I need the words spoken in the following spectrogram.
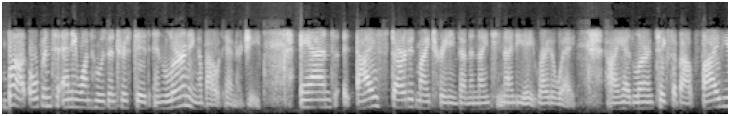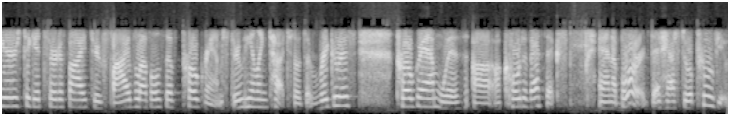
but open to anyone who is interested in learning about energy. And I started my training then in 1998 right away. I had learned takes about five years to get certified through five levels of programs through Healing Touch. So it's a rigorous program with uh, a code of ethics and a board that has to approve you.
